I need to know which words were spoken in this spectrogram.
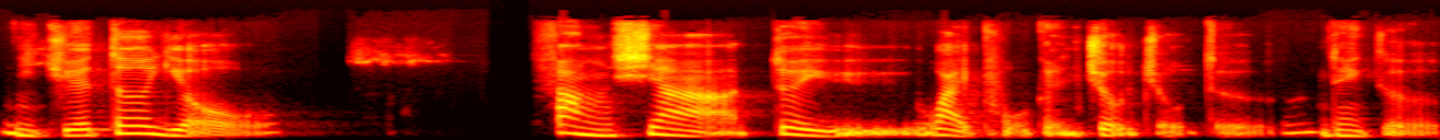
你觉得有放下对于外婆跟舅舅的那个，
